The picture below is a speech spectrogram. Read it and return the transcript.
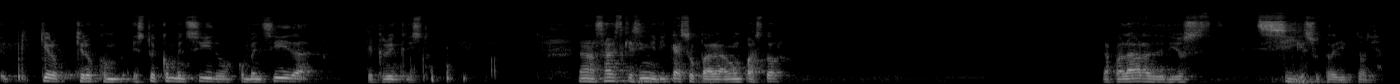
eh, quiero, quiero, estoy convencido, convencida que creo en Cristo. ¿Sabes qué significa eso para un pastor? La palabra de Dios sigue su trayectoria,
